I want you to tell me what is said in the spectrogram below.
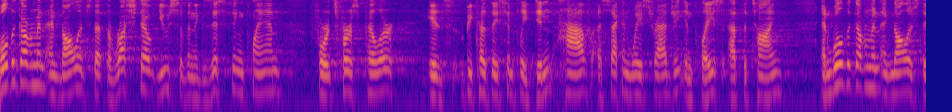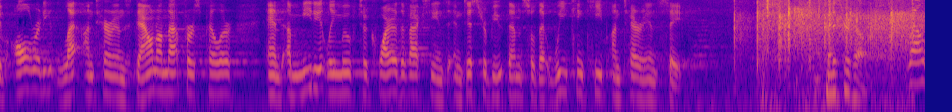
Will the government acknowledge that the rushed out use of an existing plan for its first pillar is because they simply didn't have a second wave strategy in place at the time? And will the government acknowledge they've already let Ontarians down on that first pillar and immediately move to acquire the vaccines and distribute them so that we can keep Ontarians safe? Minister of Health. Well,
